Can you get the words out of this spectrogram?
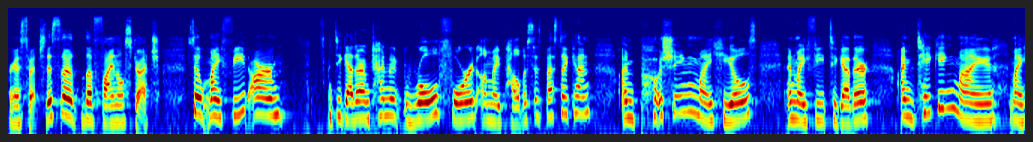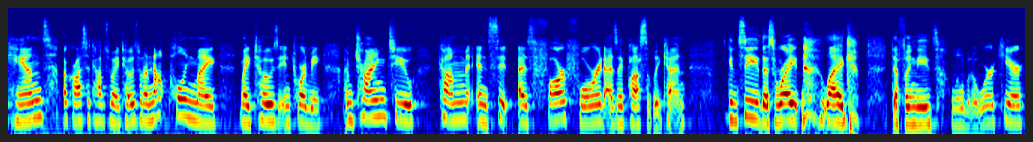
we're gonna switch. This is the, the final stretch. So my feet are together. I'm trying to roll forward on my pelvis as best I can. I'm pushing my heels and my feet together. I'm taking my, my hands across the tops of my toes, but I'm not pulling my, my toes in toward me. I'm trying to come and sit as far forward as I possibly can. You can see this right leg definitely needs a little bit of work here.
